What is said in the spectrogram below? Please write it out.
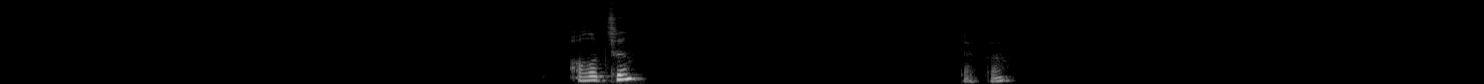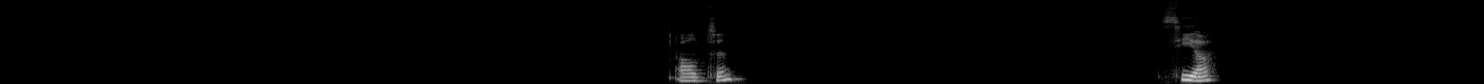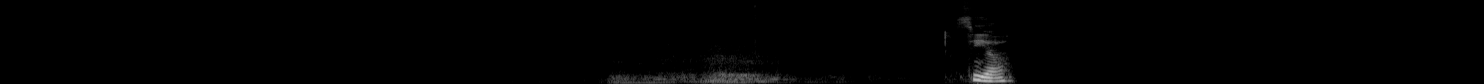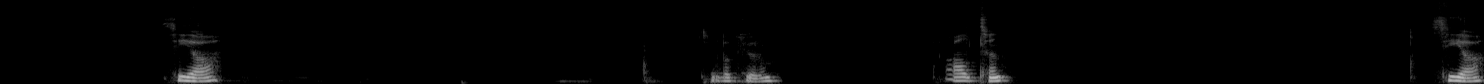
Altın. Bir dakika. Altın siyah. Siyah. Siyah. Şimdi bakıyorum. Altın siyah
